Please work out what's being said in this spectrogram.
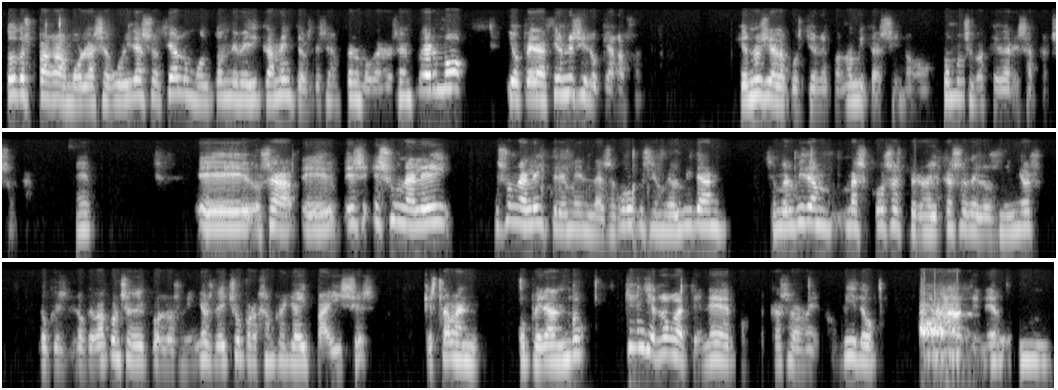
todos pagamos la seguridad social, un montón de medicamentos de ese enfermo que no es enfermo y operaciones y lo que haga falta. Que no es ya la cuestión económica, sino cómo se va a quedar esa persona. ¿eh? Eh, o sea, eh, es, es, una ley, es una ley tremenda, seguro que se me olvidan se me olvidan más cosas, pero en el caso de los niños, lo que, lo que va a conseguir con los niños, de hecho, por ejemplo, ya hay países que estaban operando, ¿quién llegó a tener, por el caso del Reino Unido, a tener un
